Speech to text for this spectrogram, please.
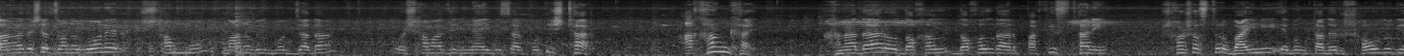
বাংলাদেশের জনগণের সাম্য, মানবিক মর্যাদা ও সামাজিক ন্যায় বিচার প্রতিষ্ঠার আকাঙ্ক্ষায় হানাদার ও দখল, দখলদার পাকিস্তানি সশস্ত্র বাহিনী এবং তাদের সহযোগী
